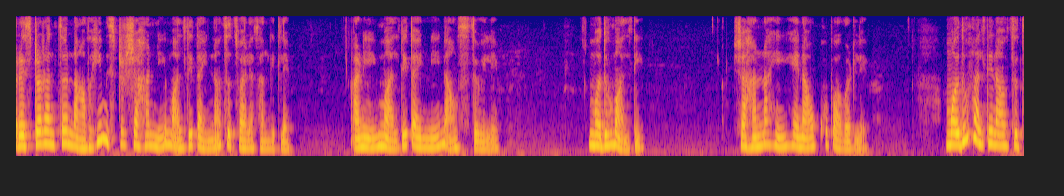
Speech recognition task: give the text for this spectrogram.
रेस्टॉरंटचं नावही मिस्टर शहांनी मालतीताईंना सुचवायला सांगितले. आणि मालतीताईंनी नाव सुचविले मधुमालती शहांनाही हे नाव खूप आवडले. मधुमालती नाव सुच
